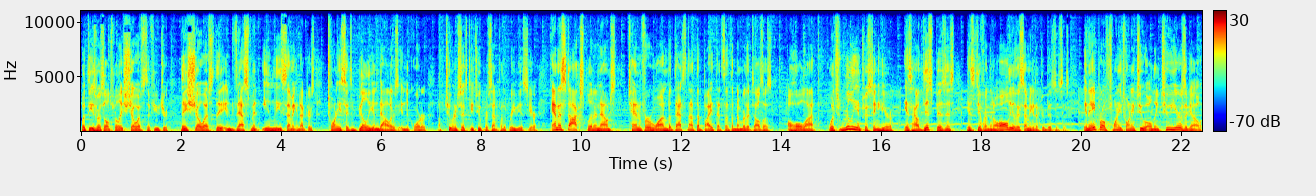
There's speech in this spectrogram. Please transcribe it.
But these results really show us the future. They show us the investment in these semiconductors $26 billion in the quarter, up 262% for the previous year. And a stock split announced 10 for 1, but that's not the bite. That's not the number that tells us a whole lot. What's really interesting here is how this business is different than all the other semiconductor businesses. In April of 2022, only two years ago,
